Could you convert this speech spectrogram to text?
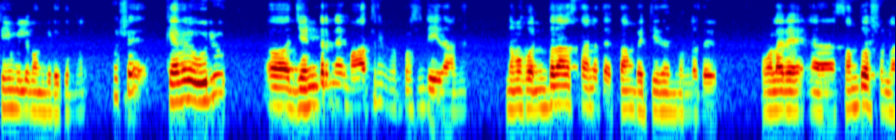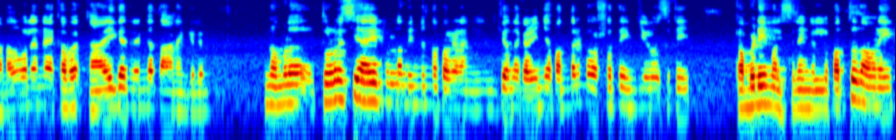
ടീമിൽ പങ്കെടുക്കുന്നു. പക്ഷേ കേവലം ഒരു ജെൻഡറിനെ മാത്രം റെപ്രസെന്റ് ചെയ്താണ് നമുക്ക് ഒൻപതാം സ്ഥാനത്ത് എത്താൻ പറ്റിയതെന്നുള്ളത് വളരെ സന്തോഷമുള്ളതാണ്. അതുപോലെ തന്നെ കായിക രംഗത്താണെങ്കിലും നമ്മൾ തുടർച്ചയായിട്ടുള്ള മിന്നുന്ന പ്രകടനങ്ങൾ എനിക്ക് തോന്നുന്നു കഴിഞ്ഞ പന്ത്രണ്ട് വർഷത്തെ യൂണിവേഴ്സിറ്റി കബഡി മത്സരങ്ങളിൽ പത്ത് തവണയും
